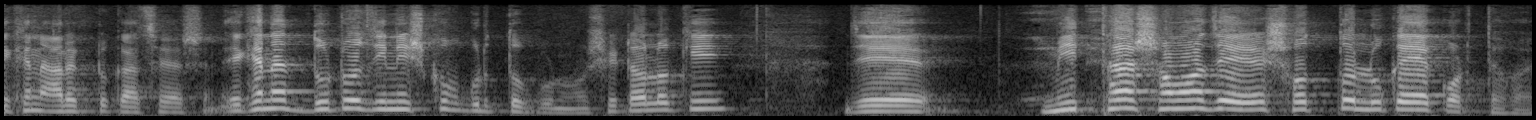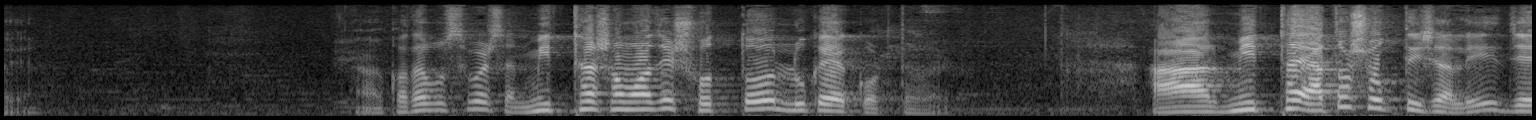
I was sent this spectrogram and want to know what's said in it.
এখানে আরেকটু কাছে আসেন। এখানে দুটো জিনিস খুব গুরুত্বপূর্ণ। সেটা হলো কি? যে মিথ্যা সমাজে সত্য লুকাইয়া করতে হয়। কথা বুঝতে পারছেন? মিথ্যা সমাজে সত্য লুকাইয়া করতে হয়। আর মিথ্যা এত শক্তিশালী যে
